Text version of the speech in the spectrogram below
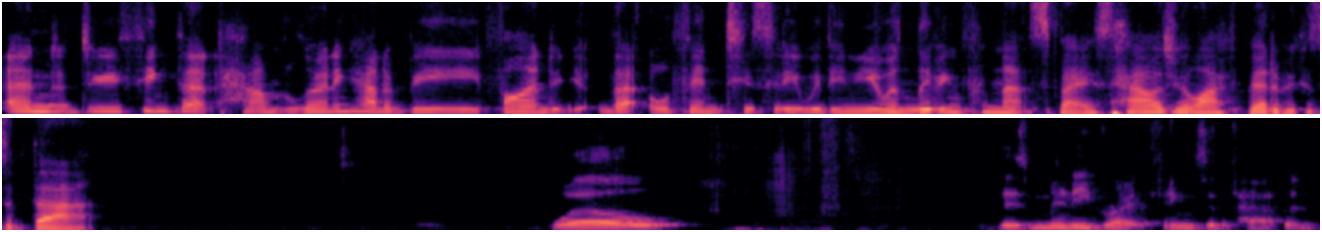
And uh, do you think that how, learning how to be find that authenticity within you and living from that space, how is your life better because of that? Well, there's many great things that have happened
